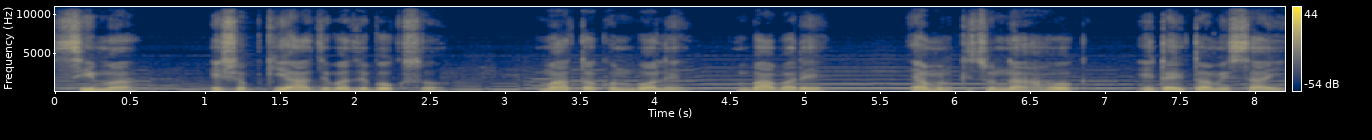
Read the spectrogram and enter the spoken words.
সীমা এসব কি আজে বাজে বকছো? মা তখন বলে, বাবারে, এমন কিছু না হোক, এটাই তো আমি চাই।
